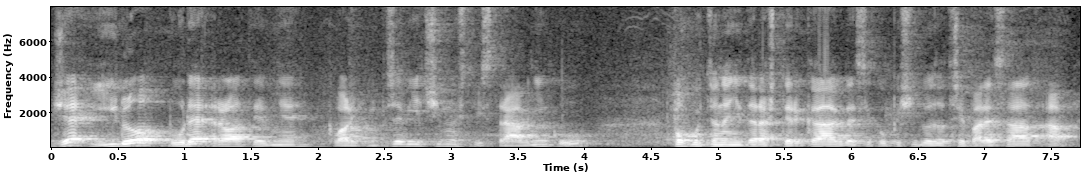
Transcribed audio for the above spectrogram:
že jídlo bude relativně kvalitní, protože větší množství strávníků, pokud to není teda štyrka, kde si koupíš jídlo za 3,50 a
